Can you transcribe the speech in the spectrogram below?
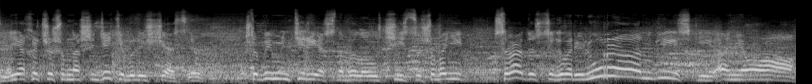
Я хочу, чтобы наши дети были счастливы, чтобы им интересно было учиться, чтобы они с радостью говорили «Ура, английский!», а не «О,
